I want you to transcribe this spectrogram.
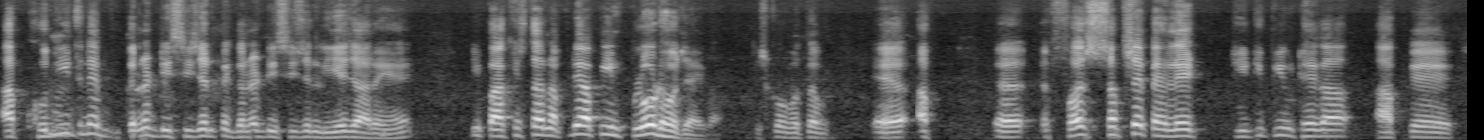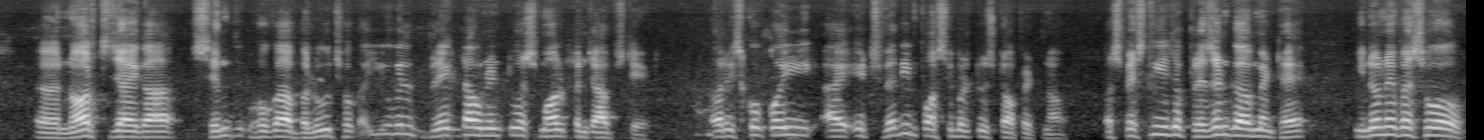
आप खुद ही इतने गलत डिसीज़न पे गलत डिसीज़न लिए जा रहे हैं कि पाकिस्तान अपने आप ही इम्प्लोड हो जाएगा। जिसको मतलब अब फ़र्स्ट सबसे पहले टीटीपी उठेगा आपके नॉर्थ जाएगा सिंध होगा बलूच होगा you will break down into a small Punjab state और इसको कोई it's very impossible to stop it now और स्पेशली ये जो प्रेजेंट गवर्नमेंट है इन्होंने बस वो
